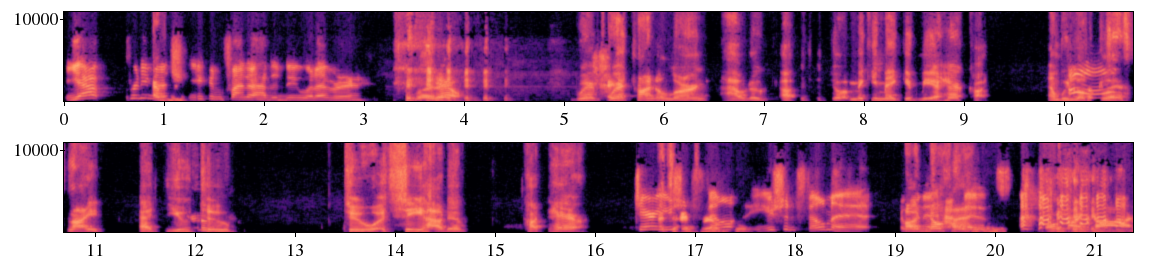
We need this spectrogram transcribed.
Yep, pretty much. Everything. You can find out how to do whatever. Yeah. We're we're trying to learn how to. Uh, do, Mickey may give me a haircut, and we looked last night at YouTube to uh, see how to cut hair. Jerry, you should film. cool. You should film it Uh, no it thanks. Oh my God.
